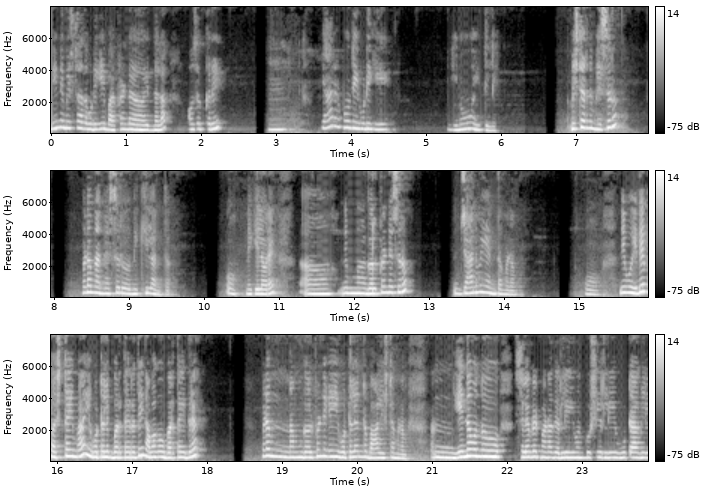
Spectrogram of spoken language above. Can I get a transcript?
ನಿನ್ನೆ ಮಿಸ್ ಆದ ಹುಡುಗಿ ಬಾಯ್ ಫ್ರೆಂಡ್ ಇದ್ನಲ್ಲ ಒಂದು ಸ್ವಲ್ಪ ಕರಿ. ಹ್ಞೂ ಯಾರಿರ್ಬೋದು ಈ ಹುಡುಗಿ? ಏನೋ ಐತಿಲ್ಲಿ ಮಿಸ್ಟರ್ ನಿಮ್ಮ ಹೆಸರು? ಮೇಡಮ್ ನನ್ನ ಹೆಸರು ನಿಖಿಲ್ ಅಂತ. ಓ ನಿಖಿಲ್ ಅವರೇ. ನಿಮ್ಮ ಗರ್ಲ್ಫ್ರೆಂಡ್ ಹೆಸರು? ಜಾನ್ವಿ ಅಂತ, ಮೇಡಮ್. ಓ, ನೀವು ಇದೇ ಫಸ್ಟ್ ಟೈಮಾ ಈ ಹೋಟೆಲ್ಗೆ ಬರ್ತಾ ಇರೋದೇ? ಯಾವಾಗ ಬರ್ತಾ ಇದ್ರೆ? ಮೇಡಮ್ ನಮ್ಮ ಗರ್ಲ್ ಫ್ರೆಂಡಿಗೆ ಈ ಹೋಟೆಲ್ ಅಂದ್ರೆ ಭಾಳ ಇಷ್ಟ, ಮೇಡಮ್. ಏನೋ ಒಂದು ಸೆಲೆಬ್ರೇಟ್ ಮಾಡೋದಿರಲಿ, ಒಂದು ಖುಷಿ ಇರಲಿ, ಊಟ ಆಗಲಿ,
